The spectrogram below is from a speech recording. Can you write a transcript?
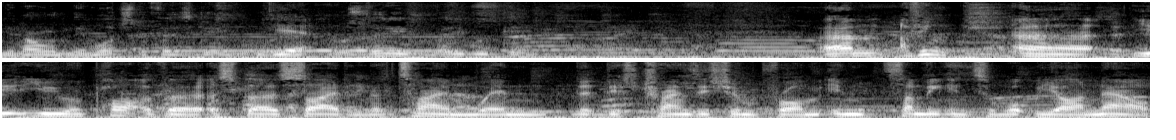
you know, when they watched the first game, it was, Yeah. it was very very good game. Um, I think uh, you, you were part of a, a Spurs side in a time when th- this transition from in something into what we are now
